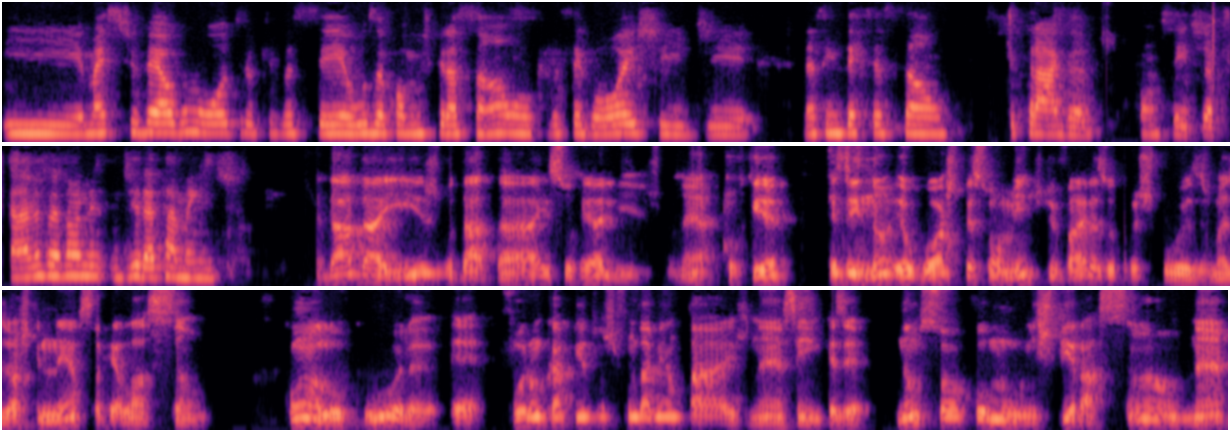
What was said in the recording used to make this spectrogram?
e mas se tiver algum outro que você usa como inspiração ou que você goste de nessa interseção que traga conceitos da psicanálise, mas não diretamente. Dadaísmo, dada e surrealismo, né? Porque, assim, não, eu gosto pessoalmente de várias outras coisas, mas eu acho que nessa relação com a loucura é, foram capítulos fundamentais, né? Assim, quer dizer, não só como inspiração, né?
